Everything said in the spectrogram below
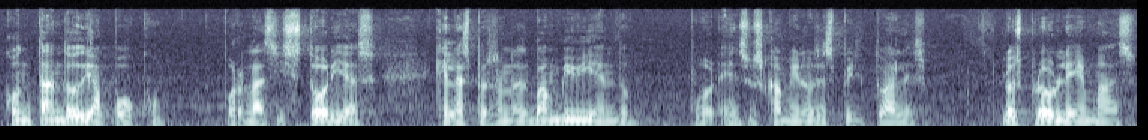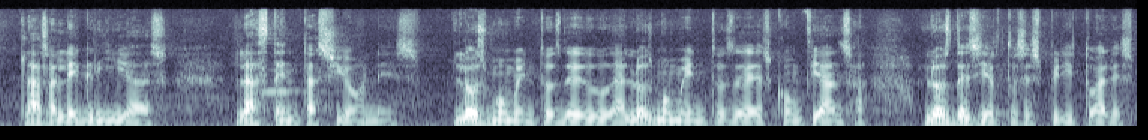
contando de a poco, por las historias que las personas van viviendo en sus caminos espirituales, los problemas, las alegrías, las tentaciones, los momentos de duda, los momentos de desconfianza, los desiertos espirituales.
